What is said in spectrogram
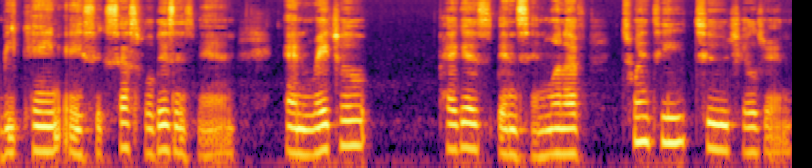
became a successful businessman, and Rachel Pegues Benson, one of 22 children.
